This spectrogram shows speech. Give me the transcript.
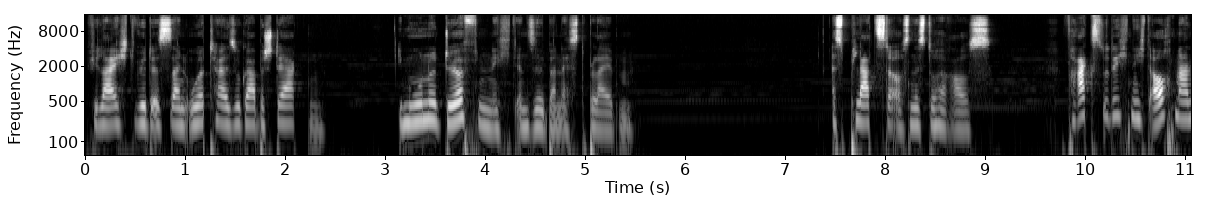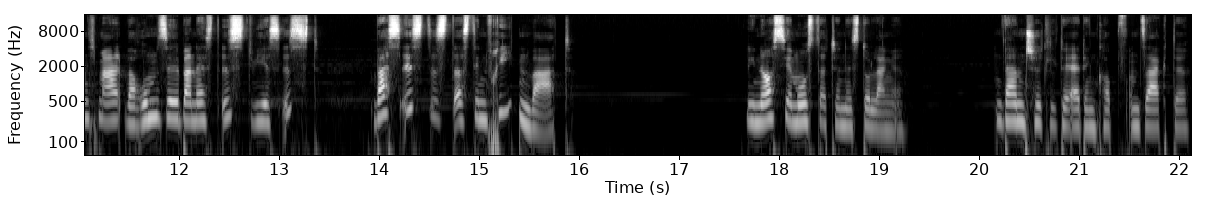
vielleicht würde es sein Urteil sogar bestärken. Immune dürfen nicht in Silbernest bleiben. Es platzte aus Nisto heraus. Fragst du dich nicht auch manchmal, warum Silbernest ist, wie es ist? Was ist es, das den Frieden wahrt? Linosje musterte Nisto lange. Dann schüttelte er den Kopf und sagte,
